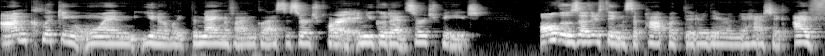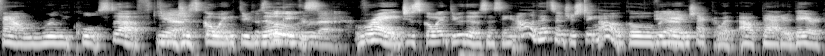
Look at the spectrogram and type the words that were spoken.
I'm clicking on, you know, like the magnifying glass, the search part, Right. and you go to that search page, all those other things that pop up that are there in their hashtag, I've found really cool stuff through Yeah. just going through Just those. looking through that. Right, just going through those and saying, "Oh, that's interesting. Oh, go over Yeah. here and check it out that or there."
